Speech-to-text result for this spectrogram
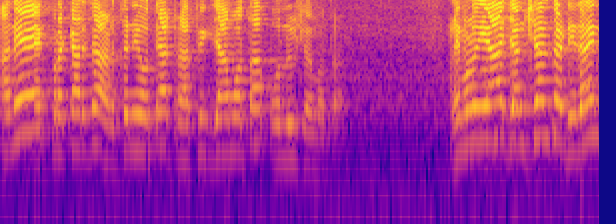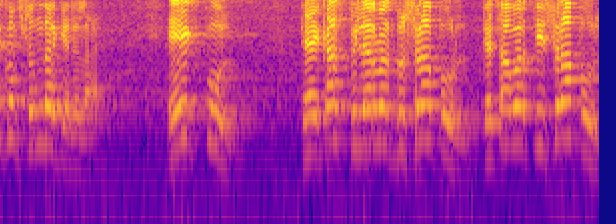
अनेक प्रकारच्या अडचणी होत्या ट्रॅफिक जाम होता पोल्युशन होतं. आणि म्हणून या जंक्शनचं डिझाईन खूप सुंदर केलेलं आहे. एक पूल त्या एकाच पिलरवर दुसरा पूल त्याच्यावर तिसरा पूल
